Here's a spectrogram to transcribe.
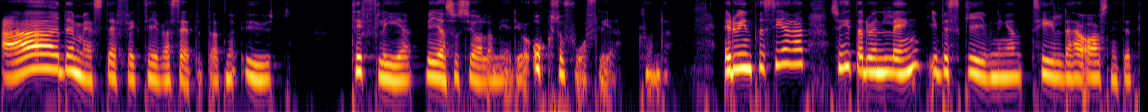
är det mest effektiva sättet att nå ut till fler via sociala medier och också få fler kunder. Är du intresserad så hittar du en länk i beskrivningen till det här avsnittet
